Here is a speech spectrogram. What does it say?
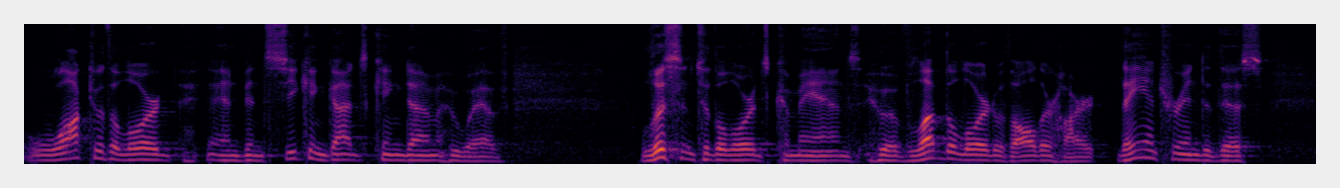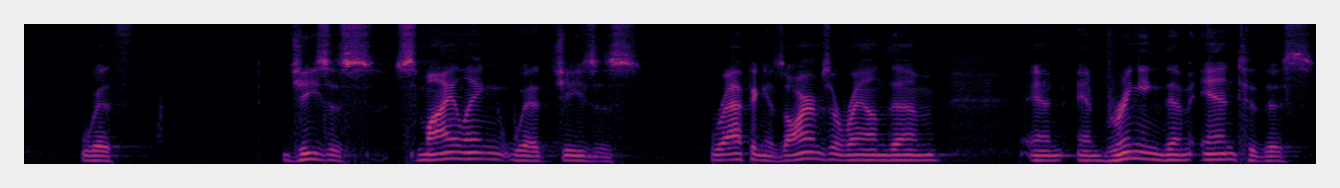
walked with the Lord and been seeking God's kingdom, who have listened to the Lord's commands, who have loved the Lord with all their heart, they enter into this with Jesus smiling, with Jesus wrapping his arms around them and, and bringing them into this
